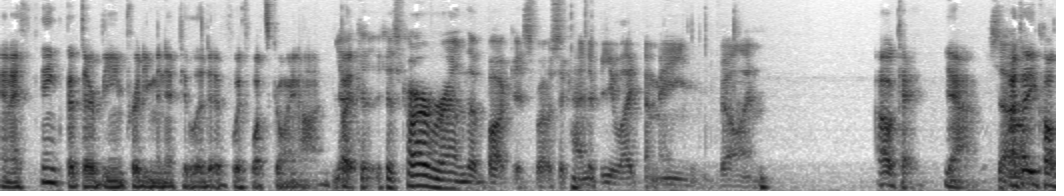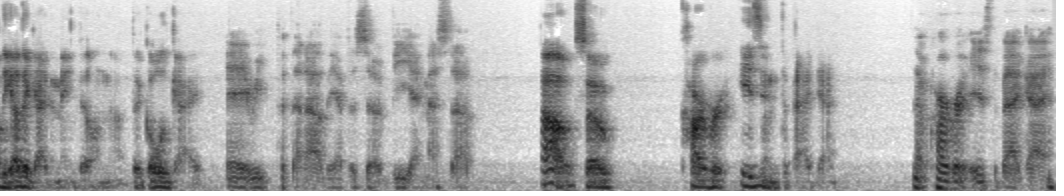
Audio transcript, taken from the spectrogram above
and I think that they're being pretty manipulative with what's going on. Yeah, But because Carver in the book is supposed to kind of be like the main villain. okay, yeah, So I thought you called the other guy the main villain, though, the gold guy. A, we put that out of the episode. B, I messed up. Oh, so Carver isn't the bad guy. No, Carver is the bad guy.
